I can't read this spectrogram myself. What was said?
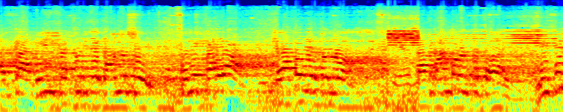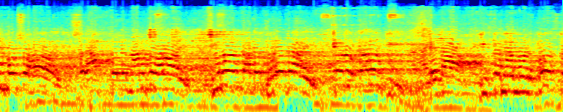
আজকাল মিল ফ্যাক্টরিতে গার্মেন্টসে শ্রমিক ভাইরা বেতনের জন্য তাদের আন্দোলন করতে হয়। মিছিল করতে হয়, রাজপথে নামতে হয়, জীবন তাদের ধরে যায়। কেন? কারণ কি? এটা ইসলামী আন্দোলনের প্রশ্ন।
